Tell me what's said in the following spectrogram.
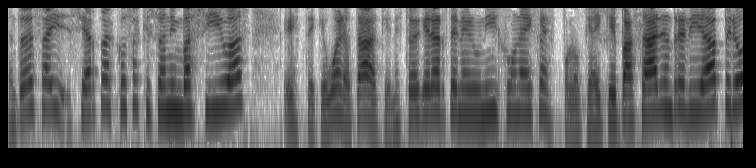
Entonces hay ciertas cosas que son invasivas, este, que bueno, está, que en esto de querer tener un hijo, una hija es por lo que hay que pasar en realidad, pero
